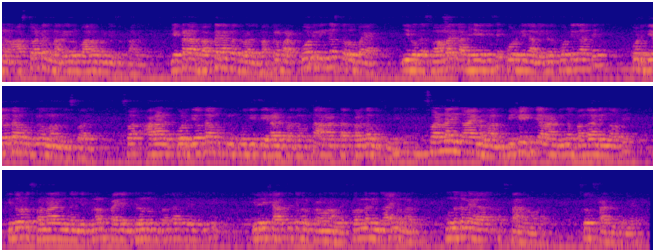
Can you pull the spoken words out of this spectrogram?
మన ఆస్తోటే ఉన్నారు. ఎవరు? బాల బ్రహ్మేశ్వర స్వామి. ఎక్కడ? భక్త కల్ప ధ్రువాయి భక్తుల పాట కోటి లింగ స్వరూపాయ ఈ ఒక స్వామివారికి అభిషేకం చేసి కోటి లింగాలు. ఇక్కడ కోటి లింగాలు అంటే కోటి దేవతామూర్తులు మనం తీసుకోవాలి. సో అలాంటి కోటి దేవతామూర్తులు పూజిస్తే ఎలాంటి ఫలితం వస్తే అలాంటి ఫలితం వస్తుంది. స్వర్ణలింగాయం అన్నాను విశేషించి అలాంటి లింగం బంగాళలింగం కాబట్టి కిందోడు స్వర్ణలింగం అని చెప్తున్నాను పైగా విగ్రహం నుంచి బంగారు పేరు ఇవన్నీ శాస్త్రీయ ప్రమాణాలు స్వర్ణలింగాయం అన్నారు ఉన్నతమైన స్థానం అన్నమాట. సో స్టార్ట్ చేద్దాం మేడం.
